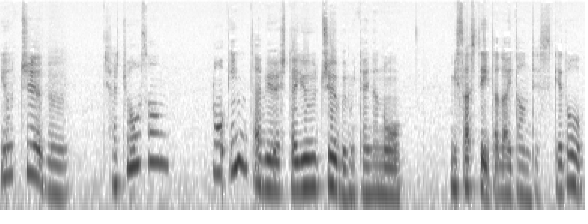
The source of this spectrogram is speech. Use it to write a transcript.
YouTube 社長さんのインタビューした YouTube みたいなのを見させていただいたんですけど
